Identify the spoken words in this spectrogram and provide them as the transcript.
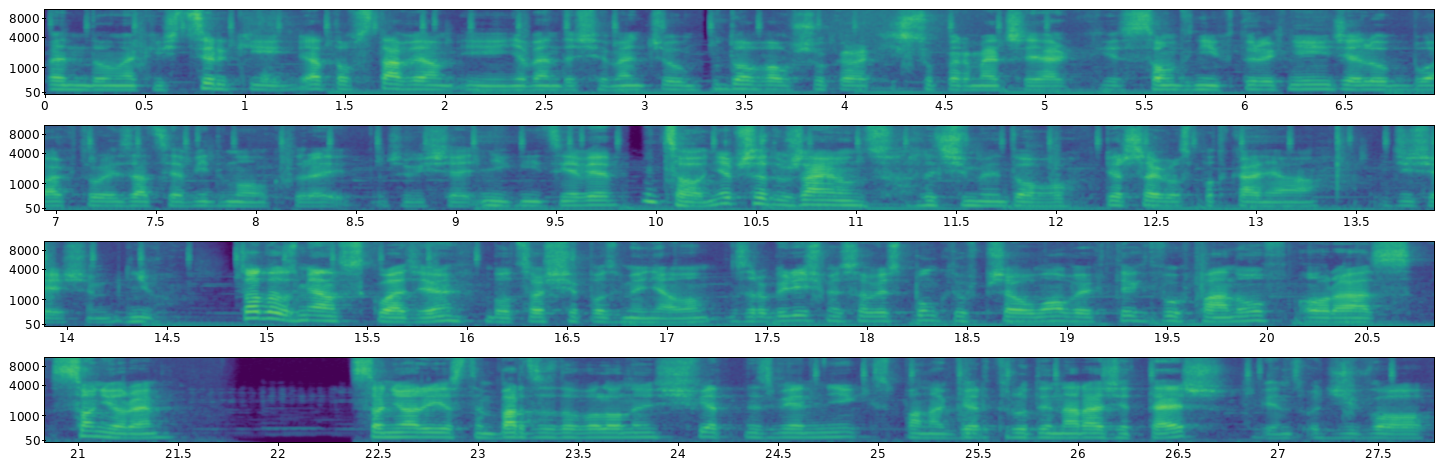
będą jakieś cyrki, ja to wstawiam i nie będę się męczył. Budował, szukał jakichś super meczy, jak jest, są dni, w których nie idzie lub była aktualizacja widmo, o której oczywiście nikt nic nie wie. I co, nie przedłużając, lecimy do pierwszego spotkania w dzisiejszym dniu. Co do zmian w składzie, bo coś się pozmieniało, zrobiliśmy sobie z punktów przełomowych tych dwóch panów oraz Soniorem. Soniory jestem bardzo zadowolony, świetny zmiennik, z pana Gertrudy na razie też, więc o dziwo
